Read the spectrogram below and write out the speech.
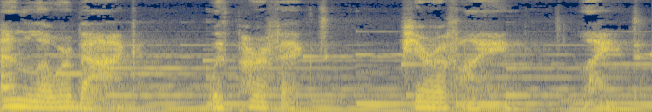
and lower back with perfect, purifying light.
